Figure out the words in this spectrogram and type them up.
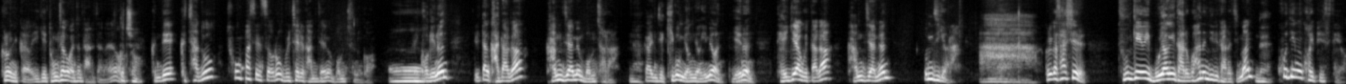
그러니까요. 이게 동작은 완전 다르잖아요. 그쵸. 근데 그 차도 초음파 센서로 물체를 감지하면 멈추는 거. 오. 거기는 일단 가다가 감지하면 멈춰라. 네. 그러니까 이제 기본 명령이면 음. 얘는 대기하고 있다가 감지하면 움직여라. 아. 그러니까 사실 두 개의 모양이 다르고 하는 일이 다르지만 네. 코딩은 거의 비슷해요.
